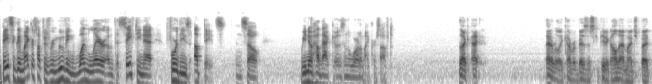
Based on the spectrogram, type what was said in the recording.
basically, Microsoft is removing one layer of the safety net for these updates, and so we know how that goes in the world of Microsoft look, I I don't really cover business computing all that much, but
